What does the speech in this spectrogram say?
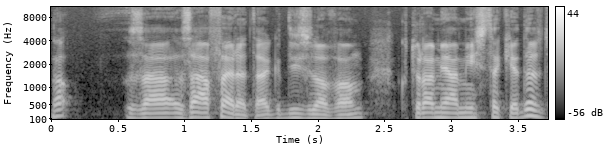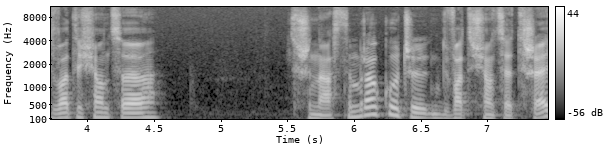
No, za, za aferę, tak, dieslową, która miała miejsce kiedy? W 2013 roku, czy 2003?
